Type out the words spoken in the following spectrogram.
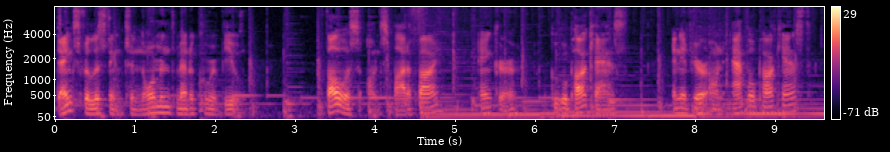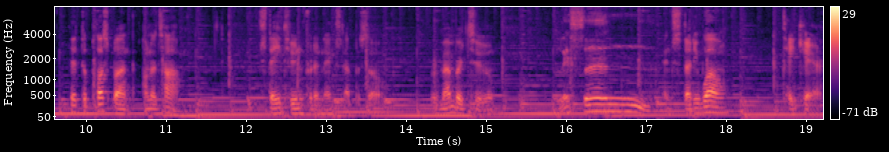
Thanks for listening to Norman's Medical Review. Follow us on Spotify, Anchor, Google Podcasts, and if you're on Apple Podcast, hit the plus button on the top. Stay tuned for the next episode. Remember to listen and study well. Take care.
